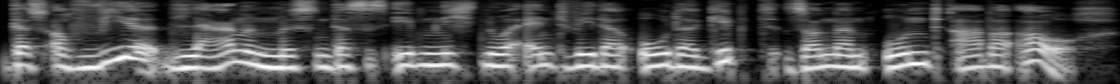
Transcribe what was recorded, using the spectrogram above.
dass auch wir lernen müssen, dass es eben nicht nur entweder oder gibt, sondern und aber auch.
